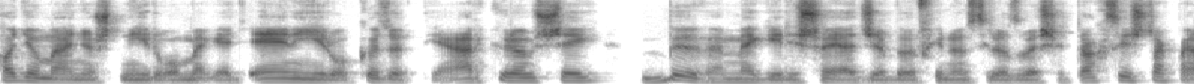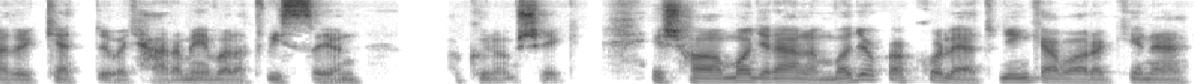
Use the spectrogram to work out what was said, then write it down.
hagyományos Niro meg egy e közötti árkülönbség bőven megéri saját zsebből finanszírozva egy taxisnak, mert hogy kettő vagy három év alatt visszajön a különbség. És ha a magyar állam vagyok, akkor lehet, hogy inkább arra kéne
